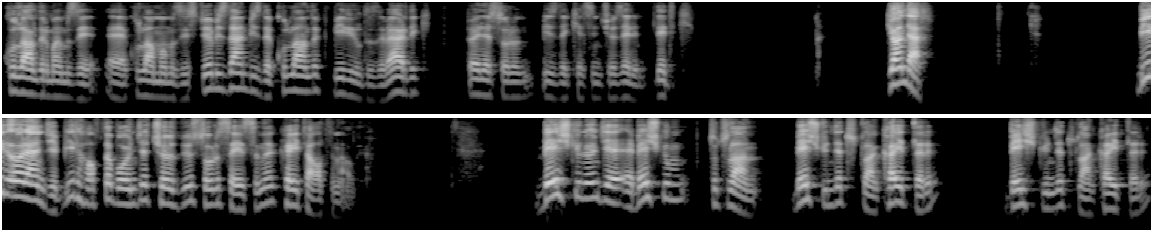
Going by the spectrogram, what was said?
kullandırmamızı e, kullanmamızı istiyor bizden. Biz de kullandık. Bir yıldızı verdik. Böyle sorun biz de kesin çözelim dedik. Gönder. Bir öğrenci bir hafta boyunca çözdüğü soru sayısını kayıt altına alıyor. 5 gün önce 5 gün tutulan 5 günde tutulan kayıtları 5 günde tutulan kayıtları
